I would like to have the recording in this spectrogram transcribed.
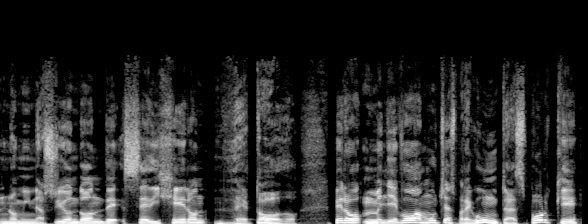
nominación donde se dijeron de todo. Pero me llevó a muchas preguntas porque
